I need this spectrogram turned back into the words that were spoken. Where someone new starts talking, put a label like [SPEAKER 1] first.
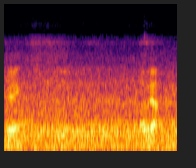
[SPEAKER 1] Okay. Dobra.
